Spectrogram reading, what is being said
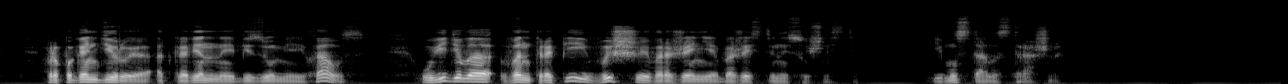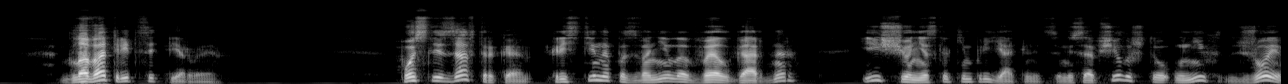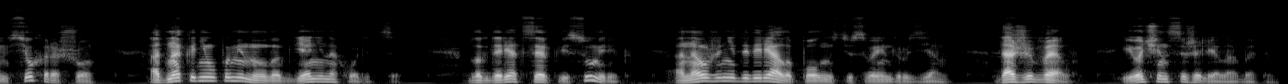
пропагандируя откровенное безумие и хаос, увидела в антропии высшее выражение божественной сущности. Ему стало страшно. Глава 31 После завтрака Кристина позвонила в Эл Гарднер и еще нескольким приятельницам и сообщила, что у них с Джоем все хорошо, однако не упомянула, где они находятся. Благодаря церкви сумерек она уже не доверяла полностью своим друзьям, даже Вэл, и очень сожалела об этом.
